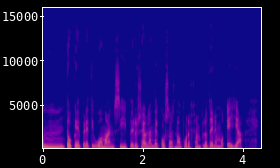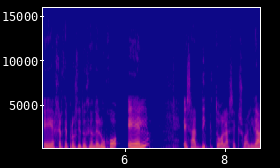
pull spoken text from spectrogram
un toque de Pretty Woman, sí, pero se hablan de cosas, ¿no? Por ejemplo, tenemos ella eh, ejerce prostitución de lujo, él es adicto a la sexualidad,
